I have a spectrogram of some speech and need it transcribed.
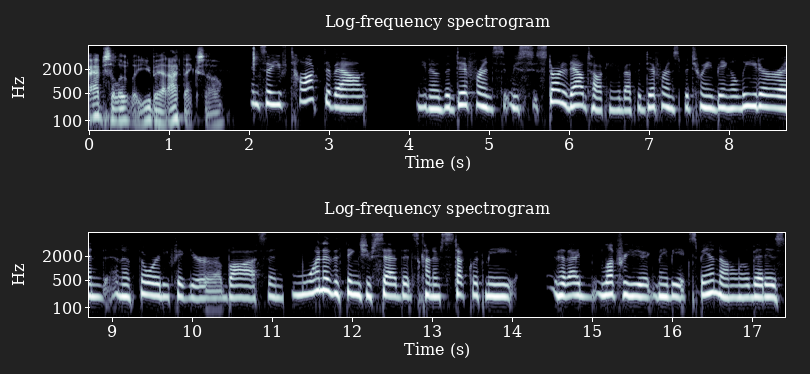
Absolutely. You bet. I think so. And so you've talked about, you know, the difference. We started out talking about the difference between being a leader and an authority figure or a boss. And one of the things you've said that's kind of stuck with me that I'd love for you to maybe expand on a little bit is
